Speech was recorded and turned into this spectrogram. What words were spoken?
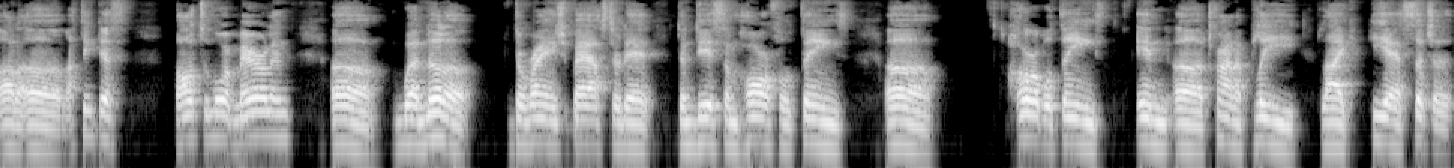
out of uh, I think that's Baltimore, Maryland. Uh, well, another deranged bastard that, that did some horrible things, uh, horrible things in uh, trying to plead like he had such a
